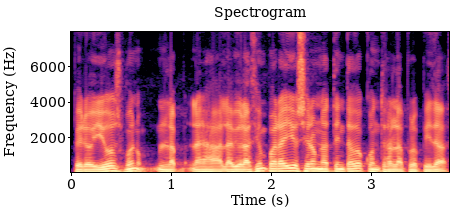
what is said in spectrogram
pero ellos, bueno, la, la- la violación para ellos era un atentado contra la propiedad,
